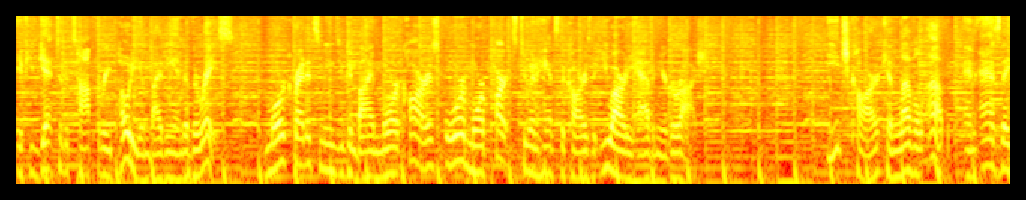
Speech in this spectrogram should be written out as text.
if you get to the top three podium by the end of the race. More credits means you can buy more cars or more parts to enhance the cars that you already have in your garage. Each car can level up, and as they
